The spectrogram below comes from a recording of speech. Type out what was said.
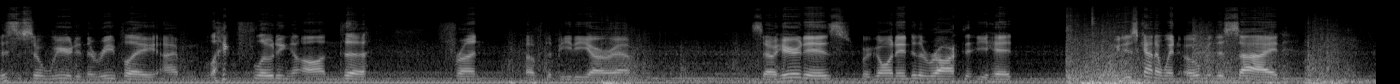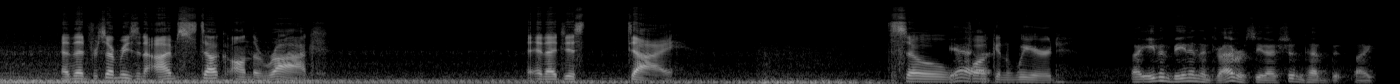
This is so weird. In the replay, I'm like floating on the front of the BDRM. So here it is. We're going into the rock that you hit. We just kind of went over the side. And then for some reason, I'm stuck on the rock. And I just die. So Yeah. fucking weird. Like even being in the driver's seat, I shouldn't have like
